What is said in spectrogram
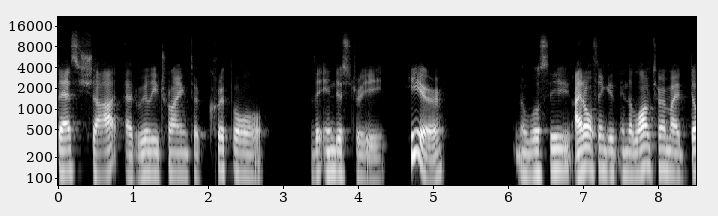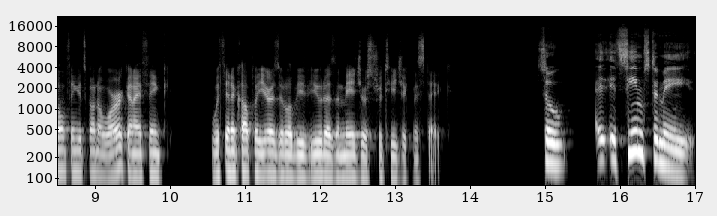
best shot at really trying to cripple the industry here. We'll see. I don't think it, in the long term, I don't think it's going to work. And I think within a couple of years, it'll be viewed as a major strategic mistake. So it, it seems to me,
